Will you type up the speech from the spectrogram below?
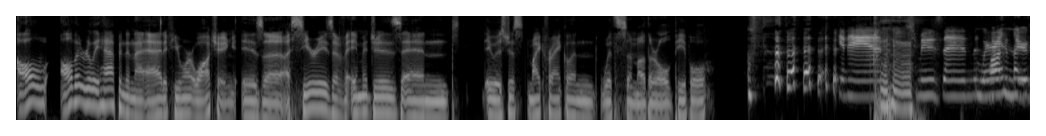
All all that really happened in that ad, if you weren't watching, is a, a series of images, and it was just Mike Franken with some other old people. Shaking hands, schmoozing, We're walking in through a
